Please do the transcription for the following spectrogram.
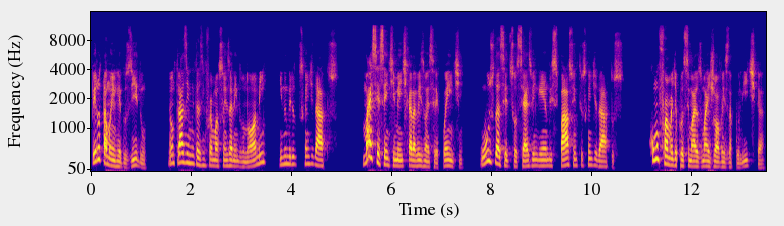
Pelo tamanho reduzido, não trazem muitas informações além do nome e número dos candidatos. Mais recentemente, cada vez mais frequente, o uso das redes sociais vem ganhando espaço entre os candidatos. Como forma de aproximar os mais jovens da política,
